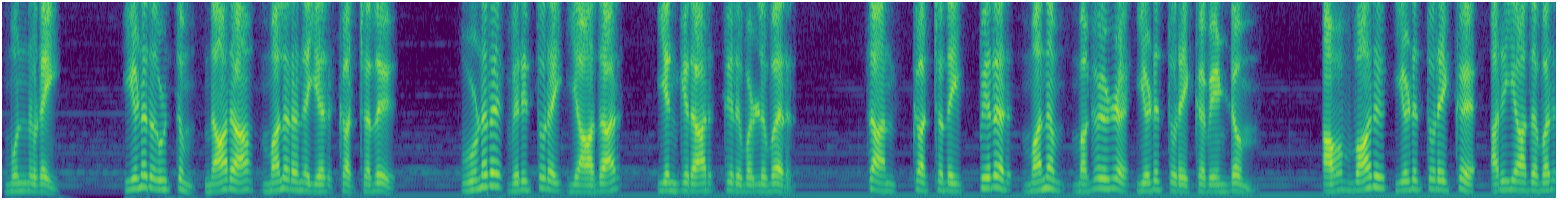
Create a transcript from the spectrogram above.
முன்னுரை. இணருழ்த்தும் நாரா மலரணையர் கற்றது. உணர வெறித்துரை யாதார் என்கிறார் திருவள்ளுவர். தான் கற்றதை பிறர் மனம் மகிழ எடுத்துரைக்க வேண்டும். அவ்வாறு எடுத்துரைக்க அறியாதவர்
